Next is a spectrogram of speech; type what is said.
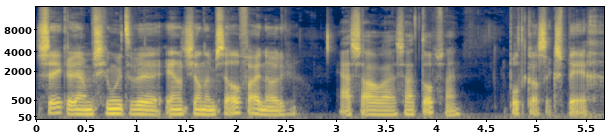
Zeker, ja. Misschien moeten we Ernst-Jan hemzelf uitnodigen. Ja, zou, eh, zou top zijn. Podcast-expert.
